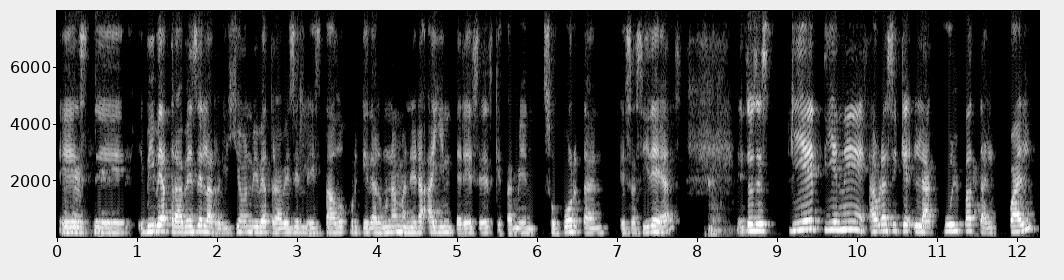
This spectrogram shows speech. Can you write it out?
este, vive a través de la religión, vive a través del Estado, porque de alguna manera hay intereses que también soportan esas ideas. Entonces, ¿quién tiene ahora sí que la culpa tal cual?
